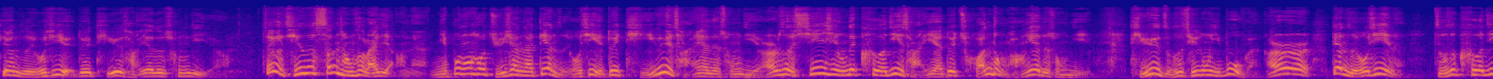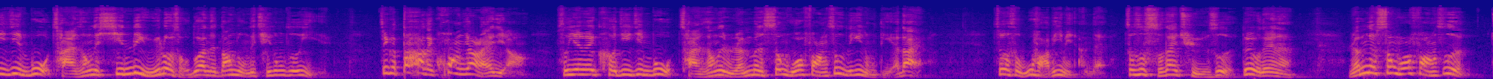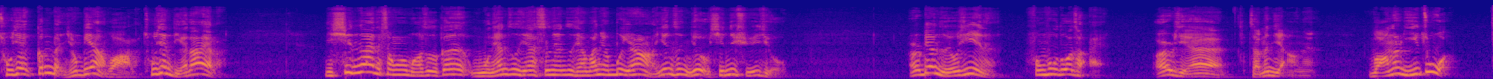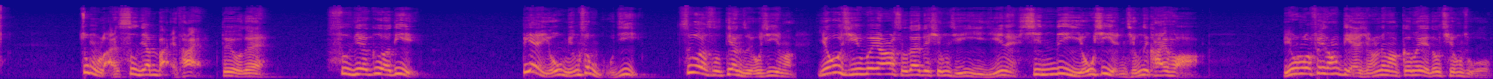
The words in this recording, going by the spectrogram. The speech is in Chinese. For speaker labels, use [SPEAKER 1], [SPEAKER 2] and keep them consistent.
[SPEAKER 1] 电子游戏对体育产业的冲击啊，这个其实深层次来讲呢，你不能说局限在电子游戏对体育产业的冲击，而是新兴的科技产业对传统行业的冲击。体育只是其中一部分，而电子游戏呢，只是科技进步产生的新的娱乐手段的当中的其中之一。这个大的框架来讲，是因为科技进步产生的人们生活方式的一种迭代，这是无法避免的，这是时代趋势，对不对呢？人们的生活方式。出现根本性变化了，出现迭代了。你现在的生活模式跟五年之前、十年之前完全不一样了，因此你就有新的需求。而电子游戏呢，丰富多彩，而且怎么讲呢？往那一坐，纵览世间百态，对不对？世界各地，遍游名胜古迹，这是电子游戏吗？尤其 VR 时代的兴起，以及呢新的游戏引擎的开发。比如说非常典型的嘛，各位也都清楚，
